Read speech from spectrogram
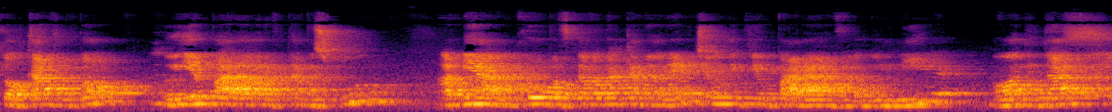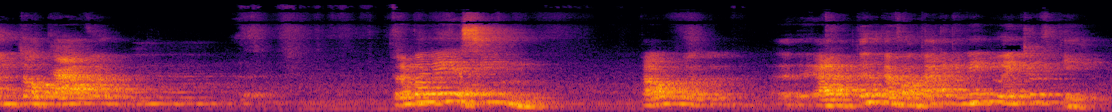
tocava o pau, eu ia parar a hora que estava escuro, a minha roupa ficava na caminhonete, onde que eu parava, eu dormia, onde estava e tocava. Trabalhei assim, era tanta vontade que nem doente eu fiquei.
